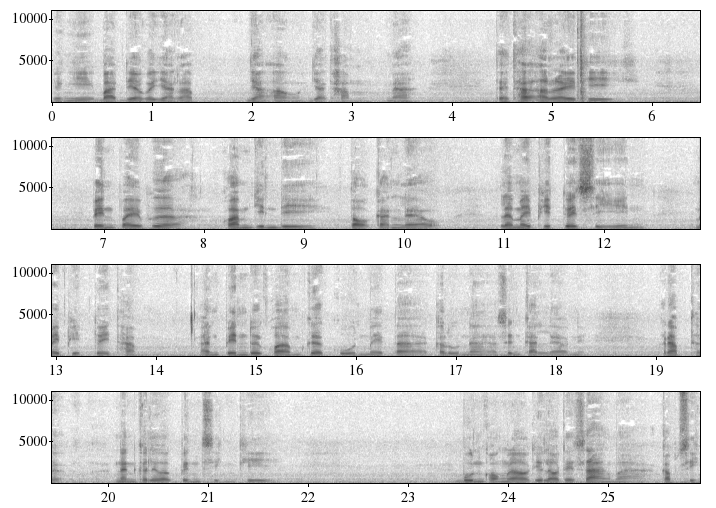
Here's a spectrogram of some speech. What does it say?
อย่างนี้บาทเดียวก็อย่ารับ อย่าเอาอย่าทำนะ แต่ถ้าอะไรที่เป็นไปเพื่อความยินดีต่อกันแล้ว และไม่ผิดด้วยศีล ไม่ผิดด้วยธรรม อันเป็นด้วยความเกื้อกูลเมตตากรุณาซึ่งกันแล้วเนี่ยรับเถอะนั่นเขาเรียกว่าเป็นสิ่งที่ บุญของเราที่เราได้สร้างมากับสิ่ง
